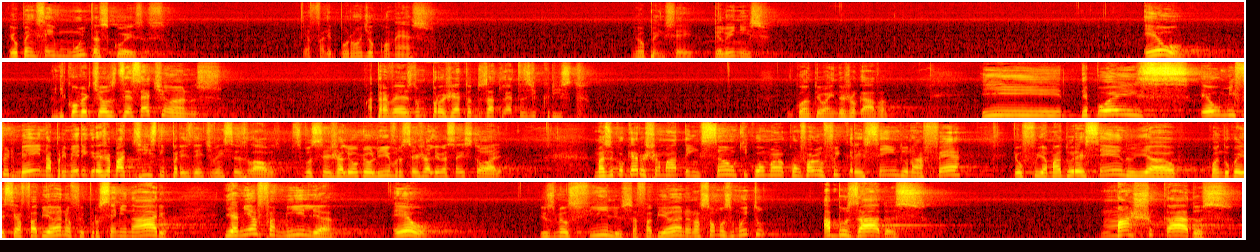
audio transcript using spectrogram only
eu pensei muitas coisas. Eu falei, por onde eu começo? E eu pensei, pelo início. Eu me converti aos 17 anos através de um projeto dos Atletas de Cristo, enquanto eu ainda jogava. E depois eu me firmei na primeira igreja batista em Presidente Venceslau. Se você já leu meu livro, você já leu essa história. Mas o que eu quero chamar a atenção é que conforme eu fui crescendo na fé, eu fui amadurecendo e a, quando conheci a Fabiana, eu fui para o seminário e a minha família, eu e os meus filhos, a Fabiana, nós somos muito abusados, machucados,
